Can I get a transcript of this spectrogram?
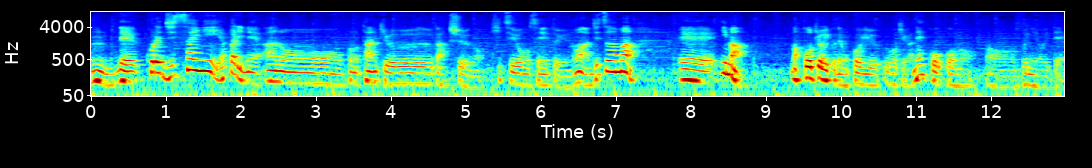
うん、でこれ実際にやっぱりね、あのー、この探究学習の必要性というのは実はまあえー、今、まあ、公教育でもこういう動きがね高校の部において、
